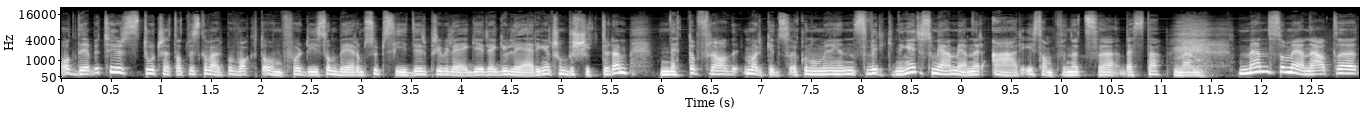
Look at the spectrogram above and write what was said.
Og Det betyr stort sett at vi skal være på vakt overfor de som ber om subsidier, privilegier, reguleringer som beskytter dem nettopp fra markedsøkonomiens virkninger, som jeg mener er i samfunnets beste. Men? Men så mener jeg at uh,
